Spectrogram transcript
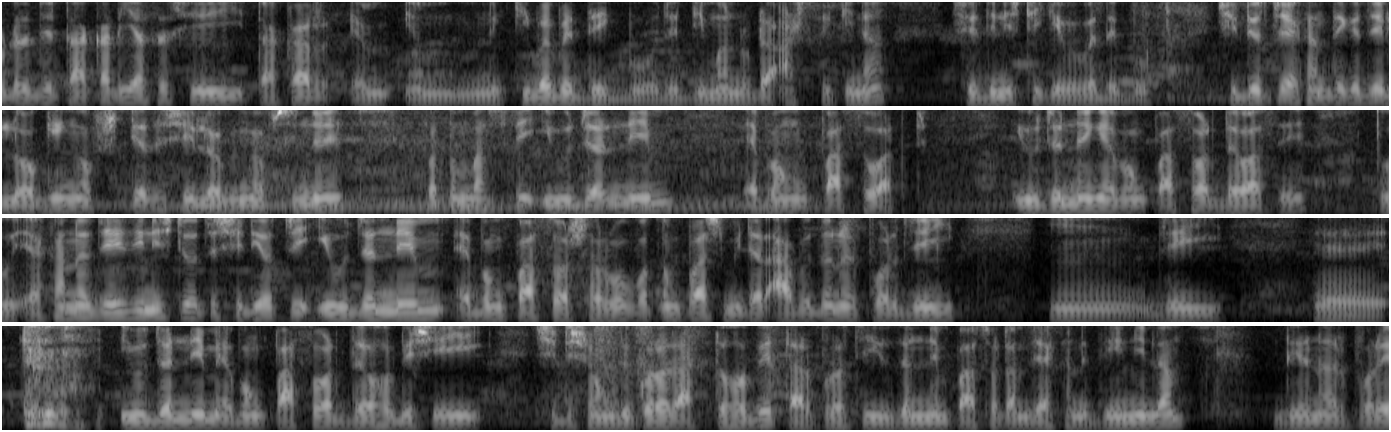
নোটের যে টাকাটি আছে, সেই টাকার মানে কীভাবে দেখব? যে ডিমান্ড নোটে আসছে কি না সেই জিনিসটি কীভাবে দেখব? সেটি হচ্ছে এখান থেকে যে লগিং অপশনটি আছে, সেই লগিং অপশনে প্রথম আসছে ইউজার নেম এবং পাসওয়ার্ড ইউজার নেম এবং পাসওয়ার্ড দেওয়া আছে। তো এখানে যেই জিনিসটি হচ্ছে, সেটি হচ্ছে ইউজার নেম এবং পাসওয়ার্ড সর্বপ্রথম পাঁচ মিটার আবেদনের পর যেই যেই ইউজার নেম এবং পাসওয়ার্ড দেওয়া হবে, সেই, সেটি সংগ্রহ করে রাখতে হবে। তারপর হচ্ছে ইউজার নেম পাসওয়ার্ড আমি এখানে দিয়ে নিলাম। দিয়ে নেওয়ার পরে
